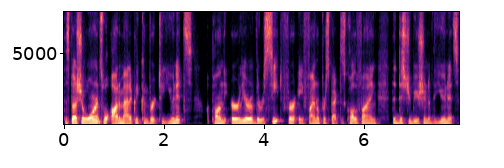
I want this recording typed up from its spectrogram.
The special warrants will automatically convert to units upon the earlier of the receipt for a final prospectus qualifying the distribution of the units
